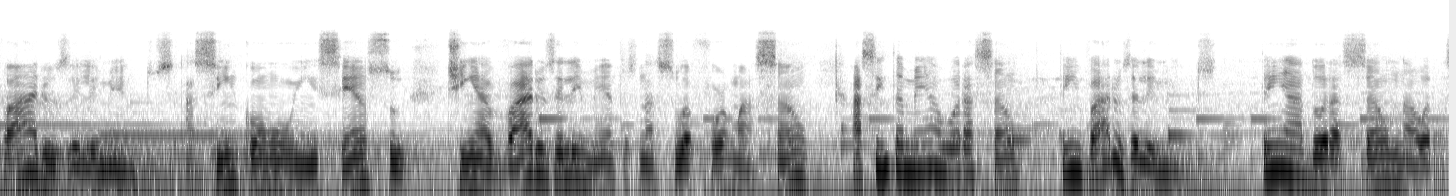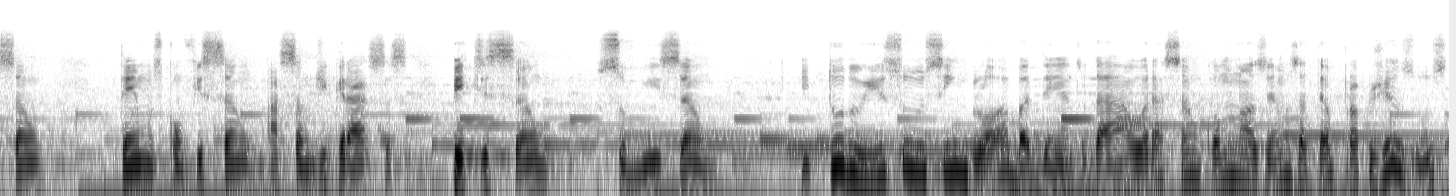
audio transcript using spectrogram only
vários elementos, assim como o incenso tinha vários elementos na sua formação, assim também a oração tem vários elementos. Tem a adoração na oração, temos confissão, ação de graças, petição, submissão. E tudo isso se engloba dentro da oração, como nós vemos até o próprio Jesus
